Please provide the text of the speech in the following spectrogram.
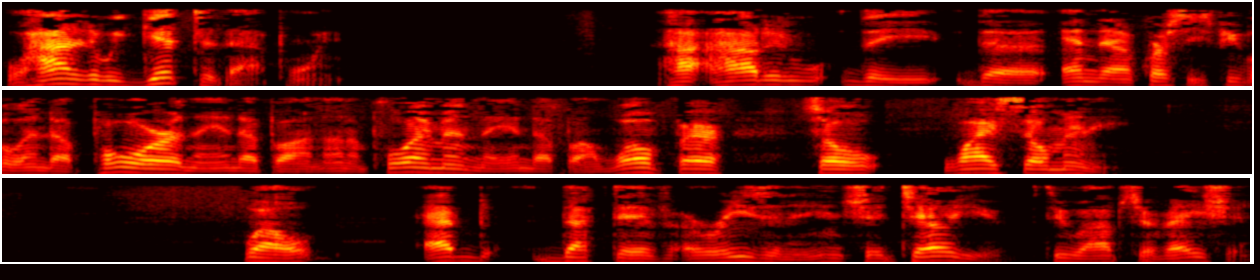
Well, how did we get to that point? How, how did the, the, and then of course these people end up poor and they end up on unemployment and they end up on welfare. So why so many? Well, abductive reasoning should tell you through observation.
